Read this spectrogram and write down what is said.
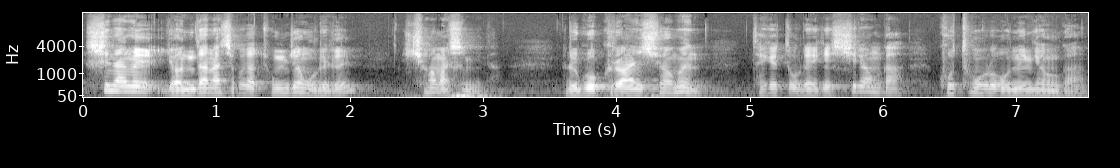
신앙을 연단하시고자 종종 우리를 시험하십니다. 그리고 그러한 시험은 대개 또 우리에게 시련과 고통으로 오는 경우가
